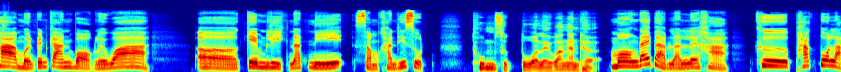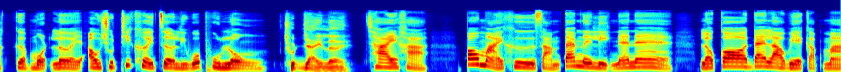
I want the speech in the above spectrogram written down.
ค่ะ เหมือนเป็นการบอกเลยว่าเอ่อเกมลีกนัดนี้สำคัญที่สุด ทุ่มสุดตัวเลยว่างั้นเถอะ มองได้แบบนั้นเลยค่ะ คือพักตัวหลักเกือบหมดเลย เอาชุดที่เคยเจอลิเวอร์พูลลง ชุดใหญ่เลย ใช่ค่ะ เป้าหมายคือ 3 แต้มในลีกแน่ ๆ แล้วก็ได้ลาเวียกลับมา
